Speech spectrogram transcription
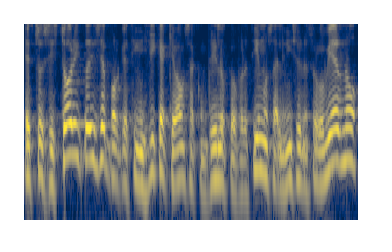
Esto es histórico, dice, porque significa que vamos a cumplir lo que ofrecimos al inicio de nuestro gobierno,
